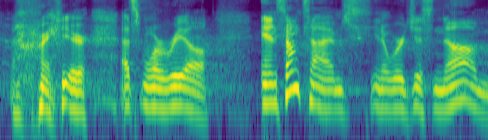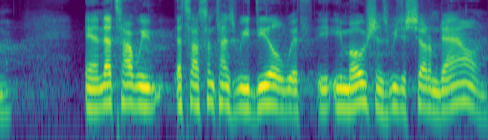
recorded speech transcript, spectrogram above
right here. That's more real. And sometimes, you know, we're just numb. And that's how we, that's how sometimes we deal with emotions. We just shut them down.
